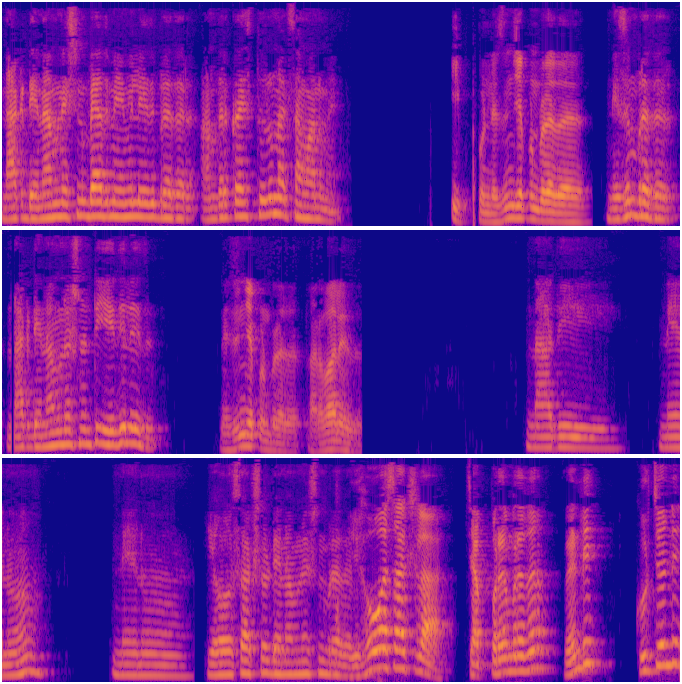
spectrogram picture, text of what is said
నాకు డినామినేషన్ భేదం ఏమీ లేదు బ్రదర్ అందరు క్రైస్తవులు నాకు సమానమే. ఇప్పుడు నిజం చెప్పండి బ్రదర్ నిజం బ్రదర్ నాకు డినామినేషన్ అంటే ఏదీ లేదు. నిజం చెప్పండి బ్రదర్ పర్వాలేదు. నాది నేను నేను యహో సాక్షుల డినామినేషన్ బ్రదర్ యెహోవా సాక్షులా చెప్పరేం బ్రదర్ రండి కూర్చోండి.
